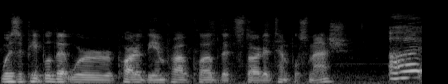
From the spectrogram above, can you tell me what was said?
Was it people that were part of the improv club that started Temple Smash? Uh,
